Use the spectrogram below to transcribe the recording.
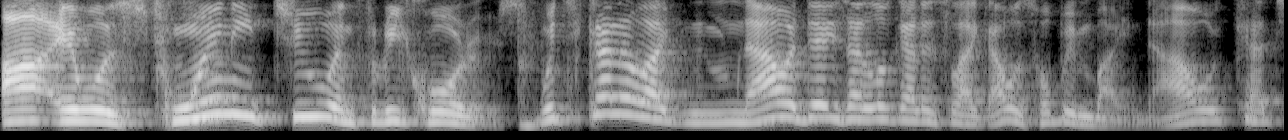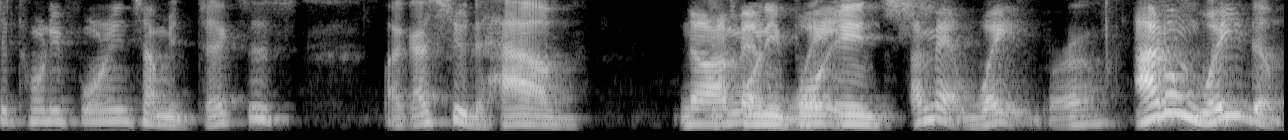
Uh, it was 22 and three quarters, which kind of like nowadays I look at it, it's like I was hoping by now catch a 24 inch. I'm in Texas. Like I should have, No, I meant 24 weight. inch. I meant weight, bro. I don't weigh them.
